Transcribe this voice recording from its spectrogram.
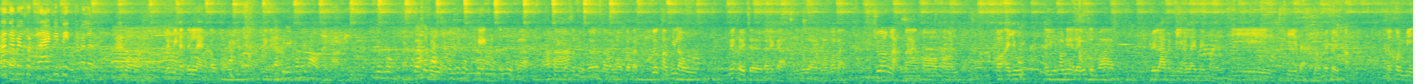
น่าจะเป็นคนแรกที่บินขึ้นไปเลย แน่นอนไม่มีใครเต้นแรงเท่าเขาอย่างเงี้ยพี่เล็กก็ไม่เบานะครับไม่ได้ร่วมกันก็สนุกมันสนุกเพลงมันสนุกอะมันสนุกก็เราเราก็แบบด้วยความที่เรา ไม่เคยเจอบรรยากาศนี้ด้วยเราก็แบบช่วงหลังมาพอพอพออายุอายุเท่านี้เลยรู้สึกว่าเวลามันมีอะไรใหม่ ๆ ที่ที่แบบเราไม่เคยทำอะแล้วคนมี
